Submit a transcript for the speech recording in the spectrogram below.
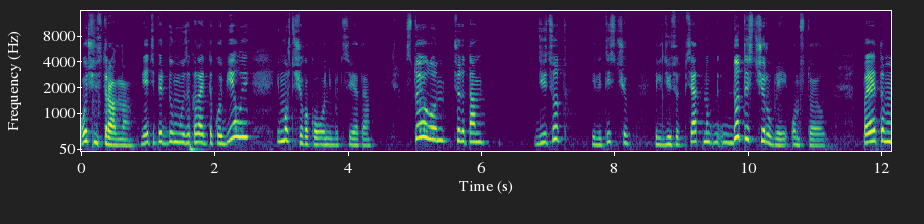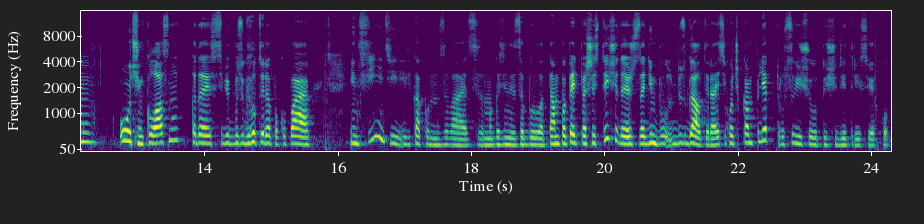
очень странно. Я теперь думаю заказать такой белый и может еще какого-нибудь цвета. Стоил он что-то там 900 или 1000 или 950, ну, до 1000 рублей он стоил. Поэтому очень классно, когда я себе бюстгальтера покупаю Infinity, или как он называется, магазин я забыла, там по 5-6 по тысяч даешь за один бюстгальтер, а если хочешь комплект, трусы еще тысячи две-три сверху.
